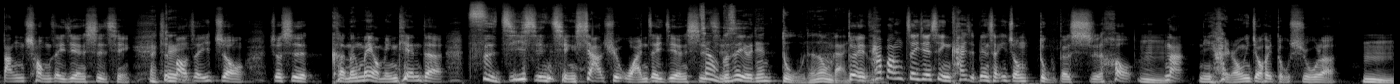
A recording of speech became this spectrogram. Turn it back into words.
当冲这件事情，就抱着一种就是可能没有明天的刺激心情下去玩这件事情，这样不是有点赌的那种感觉？对他帮这件事情开始变成一种赌的时候，嗯，那你很容易就会赌输了。嗯，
